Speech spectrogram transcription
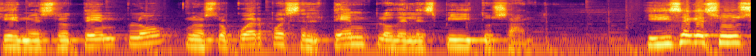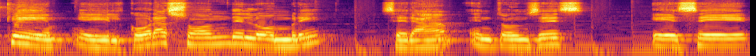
que nuestro templo, nuestro cuerpo es el templo del Espíritu Santo. Y dice Jesús que el corazón del hombre será entonces ese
